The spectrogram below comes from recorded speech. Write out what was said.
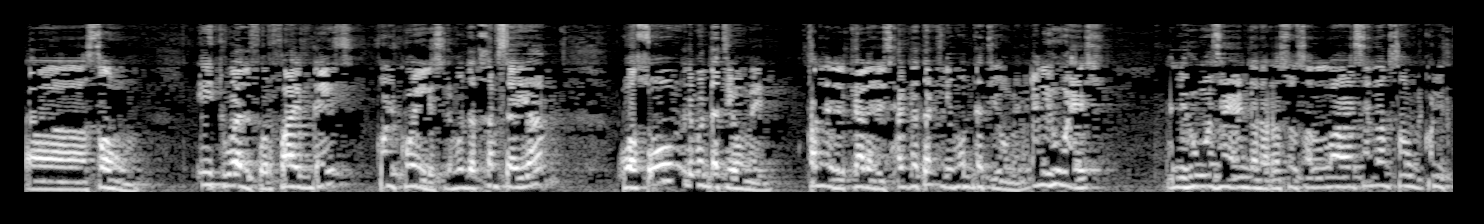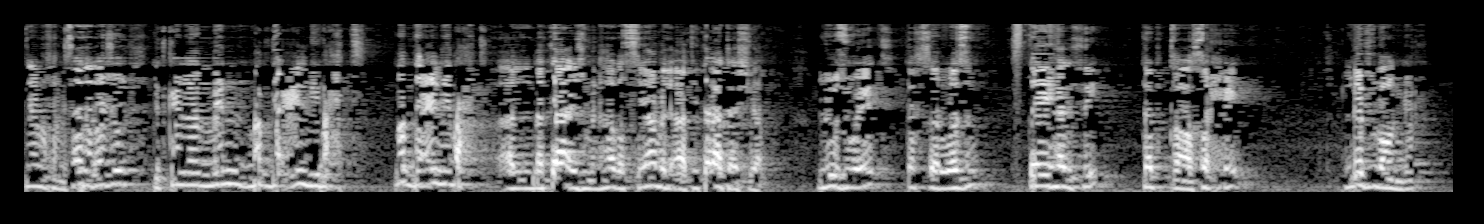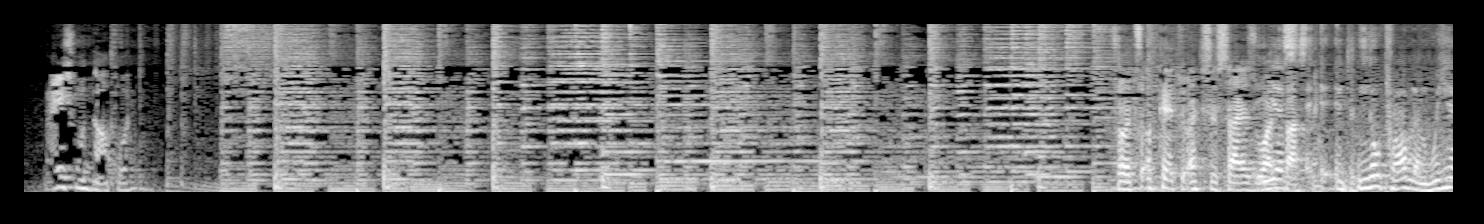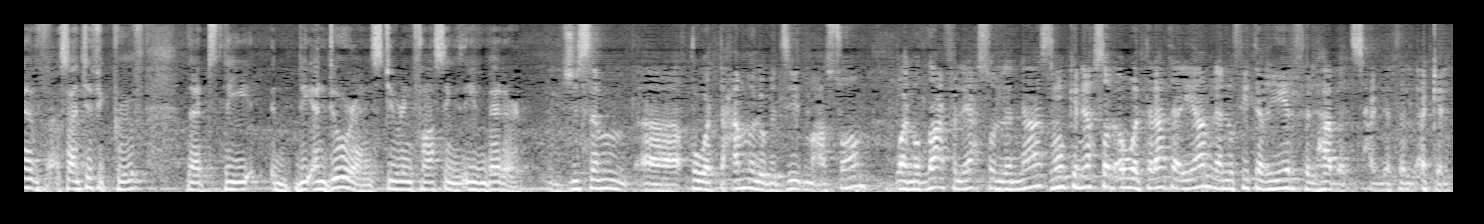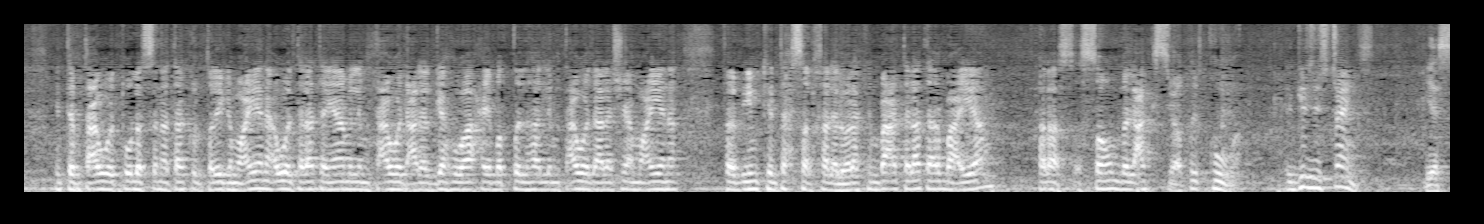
بالصوم eat well for five days كل كويس لمدة خمسة أيام وصوم لمدة يومين. قلل ال calories حقتك لمدة يومين. يعني هو إيش؟ اللي هو زي عندنا الرسول صلى الله عليه وسلم صوم كل اثنين وخميس. هذا الرجل يتكلم من مبدأ علمي بحت. مبدأ علمي بحت. النتائج من هذا الصيام الآتي ثلاث أشياء. lose weight تخسر وزن stay healthy تبقى صحي live longer عيش مدة أطول. So it's okay to exercise while yes, fasting. it- it- no problem. We have scientific proof that the the endurance during fasting is even better. الجسم آه، قوة تحمله بتزيد مع الصوم وانه الضعف اللي يحصل للناس ممكن يحصل أول ثلاثة أيام لأنه في تغيير في الهابتس حقت الأكل، أنت متعود طول السنة تاكل بطريقة معينة، أول ثلاثة أيام اللي متعود على القهوة حيبطلها، اللي متعود على أشياء معينة فيمكن تحصل خلل ولكن بعد ثلاثة أربع أيام خلاص الصوم بالعكس يعطيك قوة. It gives you strength. Yes.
